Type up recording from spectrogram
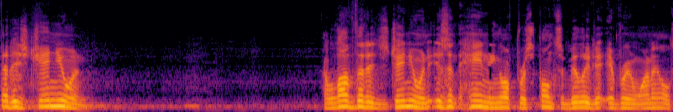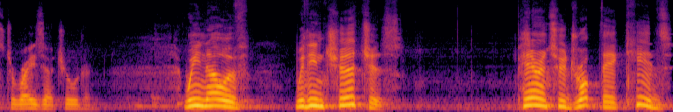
that is genuine. A love that is genuine isn't handing off responsibility to everyone else to raise our children. We know of within churches parents who drop their kids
